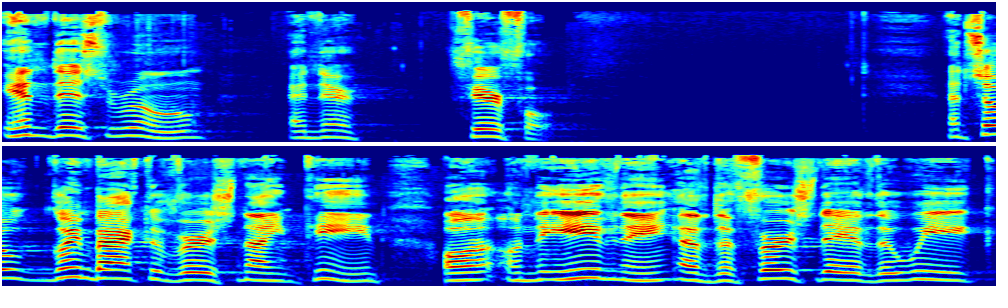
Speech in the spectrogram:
in this room and they're fearful. And so, going back to verse 19, on, on, the evening of the first day of the week,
